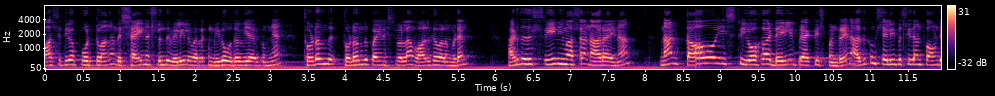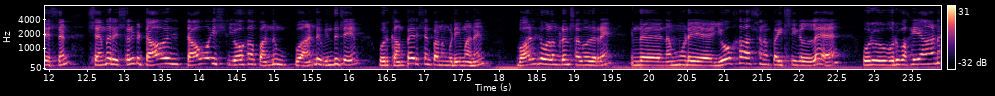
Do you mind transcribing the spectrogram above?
பாசிட்டிவாக போட்டு வாங்க. அந்த ஷைனஸ்லேருந்து வெளியில் வர்றதுக்கு மிக உதவியாக இருக்குங்க. தொடர்ந்து தொடர்ந்து பயணிச்சுட்டு வரலாம் வாழ்க வளமுடன். அடுத்தது ஸ்ரீனிவாசா நாராயணா. நான் டாவோயிஸ்ட் யோகா டெய்லி ப்ராக்டிஸ் பண்ணுறேன் அதுக்கும் செலிபஸி தான் ஃபவுண்டேஷன் செம ரிசல்ட் டாவோ டாவோயிஸ்ட் யோகா பண்ணும் ஆண்டு விந்துஜெயம் ஒரு கம்பேரிசன் பண்ண முடியுமான்னு. வாழ்க வளமுடன் சகோதரன் இந்த நம்முடைய யோகாசன பயிற்சிகளில் ஒரு ஒரு வகையான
